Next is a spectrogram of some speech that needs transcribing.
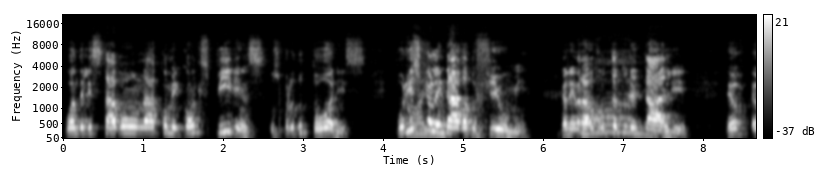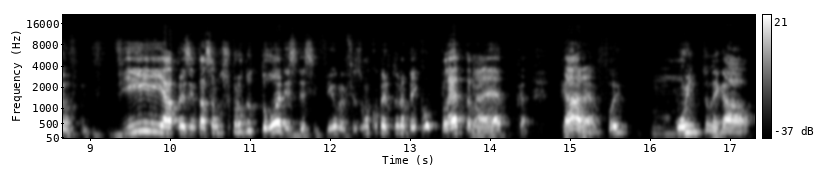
quando eles estavam na Comic Con Experience, os produtores. Por isso Olha. que eu lembrava do filme. Eu lembrava Olha. com tanto detalhe. Eu, eu, vi a apresentação dos produtores desse filme, eu fiz uma cobertura bem completa na época. Cara, foi muito legal.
